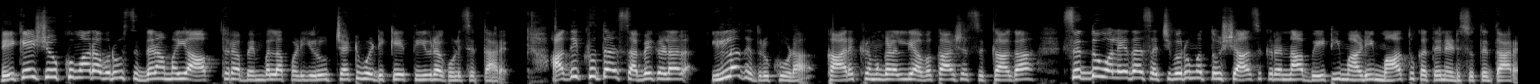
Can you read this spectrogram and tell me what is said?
ಡಿಕೆ ಶಿವಕುಮಾರ್ ಅವರು ಸಿದ್ದರಾಮಯ್ಯ ಆಪ್ತರ ಬೆಂಬಲ ಪಡೆಯಲು ಚಟುವಟಿಕೆ ತೀವ್ರಗೊಳಿಸಿದ್ದಾರೆ. ಅಧಿಕೃತ ಸಭೆಗಳ ಇಲ್ಲದಿದ್ರೂ ಕೂಡ ಕಾರ್ಯಕ್ರಮಗಳಲ್ಲಿ ಅವಕಾಶ ಸಿಕ್ಕಾಗ ಸಿದ್ದು ವಲಯದ ಸಚಿವರು ಮತ್ತು ಶಾಸಕರನ್ನ ಭೇಟಿ ಮಾಡಿ ಮಾತುಕತೆ ನಡೆಸುತ್ತಿದ್ದಾರೆ.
